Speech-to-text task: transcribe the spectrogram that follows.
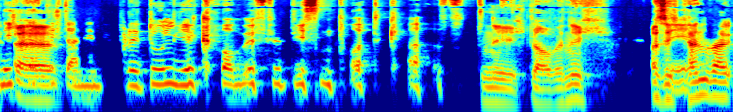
Nicht, dass äh, ich dann in Bredouille komme für diesen Podcast. Nee, ich glaube nicht. Also ich kann sagen,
